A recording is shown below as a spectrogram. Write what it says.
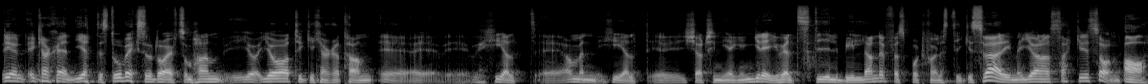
Det är en, kanske en jättestor växel att dra eftersom han, jag, jag tycker kanske att han eh, helt, eh, ja, men helt eh, kört sin egen grej och helt stilbildande för sportjournalistik i Sverige. Men Göran Zachrisson, ja.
